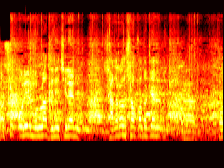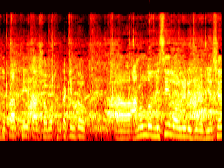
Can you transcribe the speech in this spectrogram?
দর্শক অলির মোল্লা, যিনি ছিলেন সাধারণ সম্পাদকের পদপ্রার্থী, তার সমর্থকরা কিন্তু আনন্দ মিছিল অলরেডি জুড়ে দিয়েছেন।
